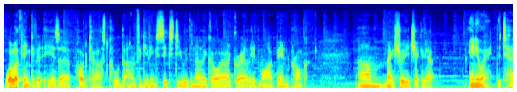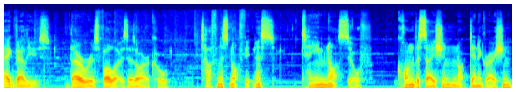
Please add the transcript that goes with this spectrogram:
While I think of it, he has a podcast called The Unforgiving 60 with another guy I greatly admire, Ben Pronk. Um, make sure you check it out. Anyway, the tag values, they were as follows, as I recall toughness, not fitness, team, not self, conversation, not denigration,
